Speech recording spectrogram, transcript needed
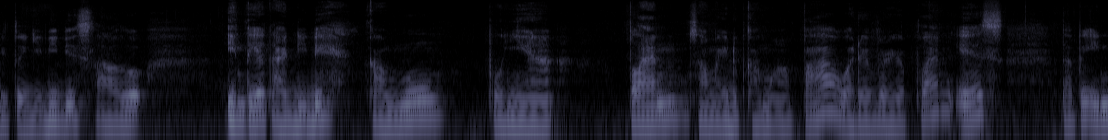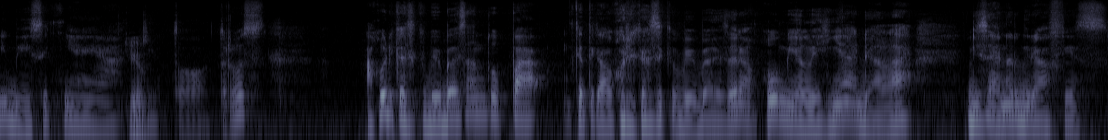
gitu. Jadi dia selalu intinya tadi deh kamu punya plan sama hidup kamu apa, whatever your plan is, tapi ini basicnya ya Yep. gitu. Terus aku dikasih kebebasan tuh Pak. Ketika aku dikasih kebebasan, aku milihnya adalah desainer grafis.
